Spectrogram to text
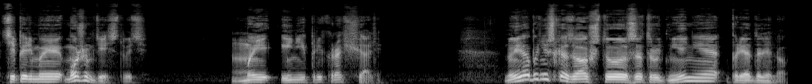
Теперь мы можем действовать? Мы и не прекращали. Но я бы не сказал, что затруднение преодолено.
